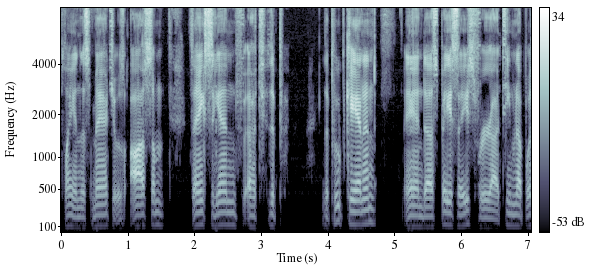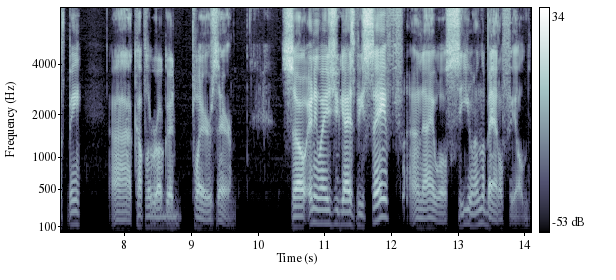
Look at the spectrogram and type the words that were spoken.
playing this match. It was awesome. Thanks again uh, to the the Poop Cannon and uh, Space Ace for uh, teaming up with me. Uh, a couple of real good players there. So anyways, you guys be safe, and I will see you on the battlefield.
